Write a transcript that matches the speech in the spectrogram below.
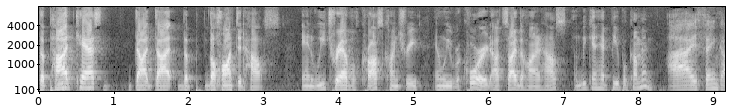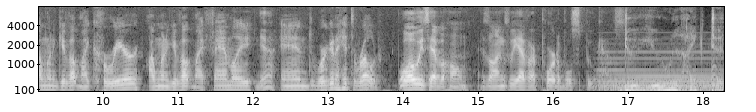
The podcast dot dot the the haunted house, and we travel cross country and we record outside the haunted house, and we can have people come in. I think I'm going to give up my career. I'm going to give up my family. Yeah. And we're going to hit the road. We'll always have a home as long as we have our portable spook house. Do you like to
